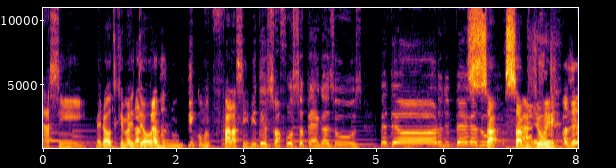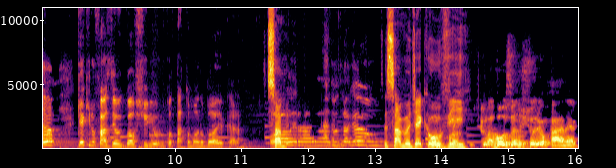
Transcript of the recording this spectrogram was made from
assim. Melhor do que Meteoro. nada- né? não tem como falar assim, me dê sua força, Pegasus! Meteoro de Pegasus! Sa- sabe Cara, de onde? Fazer, quem é que não fazia igual o Shiryu quando tá tomando banho, cara? Sabe, Cólera do dragão! você sabe onde é que eu ouvi? Chama Rosan Shoryoha, né?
